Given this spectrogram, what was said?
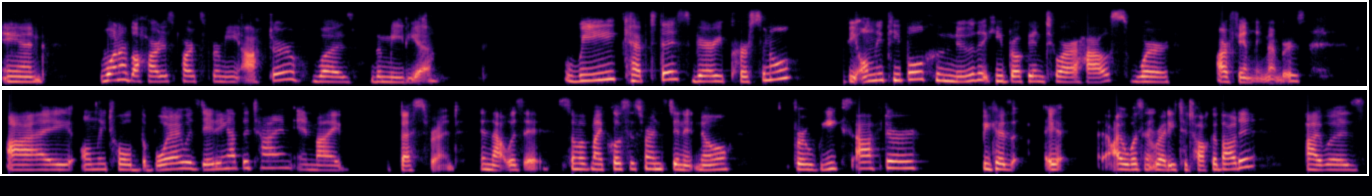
And one of the hardest parts for me after was the media. We kept this very personal. The only people who knew that he broke into our house were our family members. I only told the boy I was dating at the time and my best friend, and that was it. Some of my closest friends didn't know for weeks after because it, I wasn't ready to talk about it. I was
